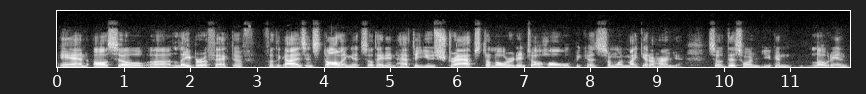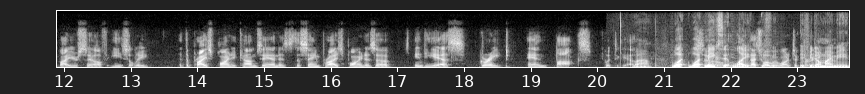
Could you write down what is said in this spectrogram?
and also uh, labor effective for the guys installing it so they didn't have to use straps to lower it into a hole because someone might get a hernia. So this one you can load in by yourself easily. At the price point it comes in, it's the same price point as a NDS grate and box put together. Wow. What what So, makes it light? that's what we you- wanted to create. If you don't mind me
